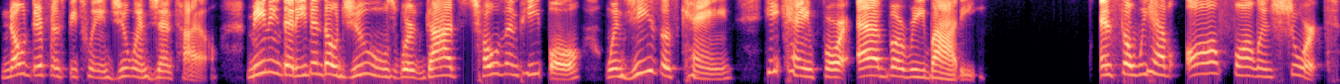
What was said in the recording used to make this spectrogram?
no difference between Jew and Gentile, meaning that even though Jews were God's chosen people, when Jesus came, he came for everybody. And so we have all fallen short,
